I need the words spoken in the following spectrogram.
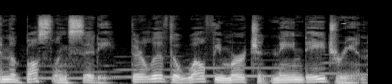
In the bustling city, there lived a wealthy merchant named Adrian,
